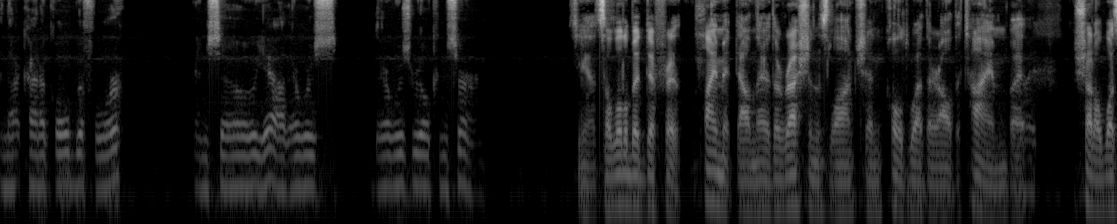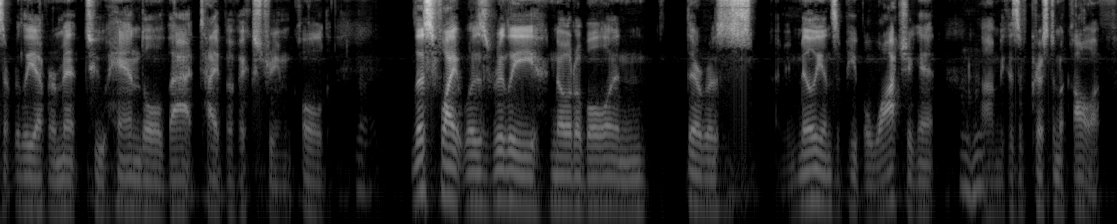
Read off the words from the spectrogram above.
and that kind of cold before, and so yeah, there was there was real concern. So, yeah, it's a little bit different climate down there. The Russians launch in cold weather all the time, but right. the shuttle wasn't really ever meant to handle that type of extreme cold. Right. This flight was really notable, and there was I mean, millions of people watching it mm-hmm. um, because of Christa McAuliffe.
